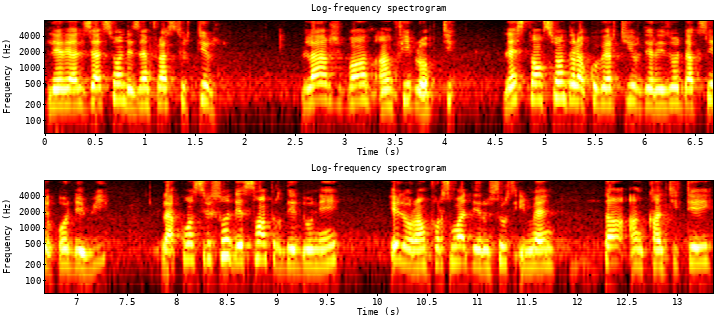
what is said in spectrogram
les réalisations des infrastructures large bande en fibre optique, l'extension de la couverture des réseaux d'accès au débit, la construction des centres de données et le renforcement des ressources humaines, tant en quantité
